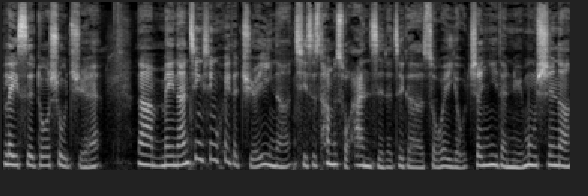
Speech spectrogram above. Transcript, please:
类似多数决。那美南浸信会的决议呢，其实他们所案子的这个所谓有争议的女牧师呢。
